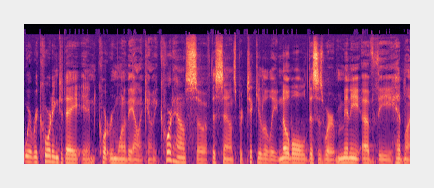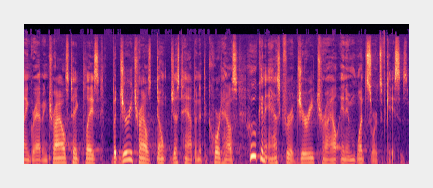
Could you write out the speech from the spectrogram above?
We're recording today in courtroom one of the Allen County Courthouse, so if this sounds particularly noble, this is where many of the headline grabbing trials take place. But jury trials don't just happen at the courthouse. Who can ask for a jury trial and in what sorts of cases?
